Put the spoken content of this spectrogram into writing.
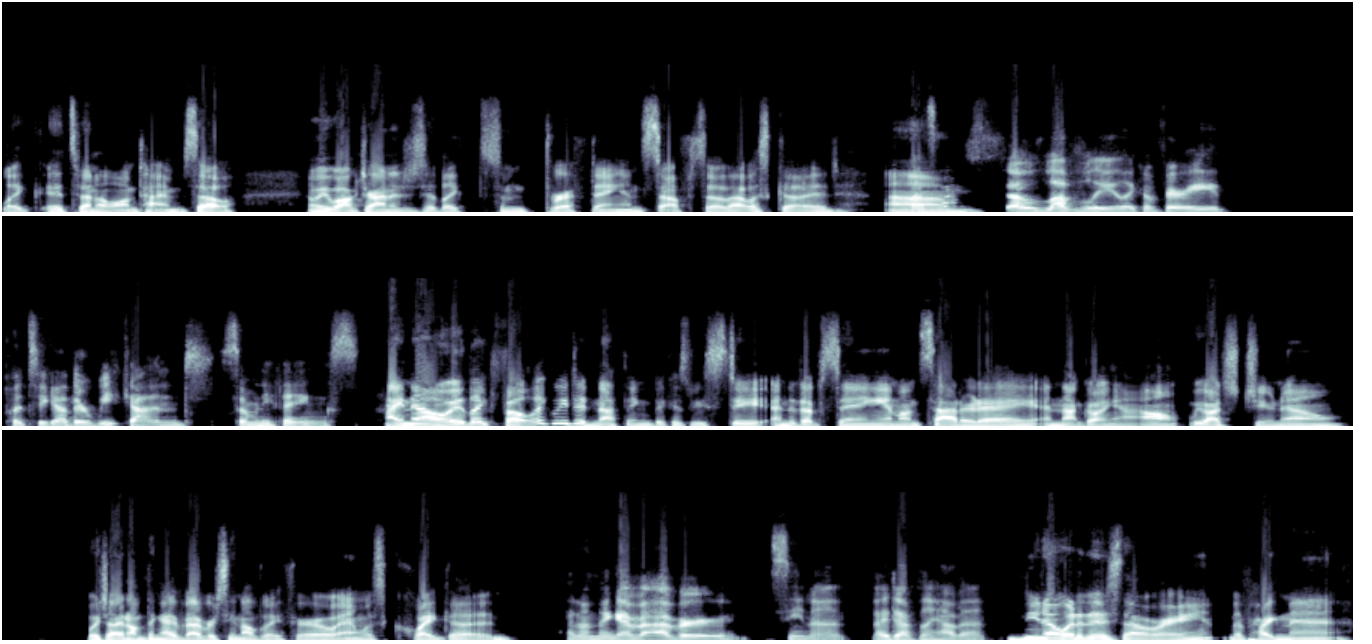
like it's been a long time. So and we walked around and just did like some thrifting and stuff. So that was good. that Um sounds so lovely. Like a very put together weekend. So many things. I know it like felt like we did nothing because we stayed ended up staying in on Saturday and not going out. We watched Juno, which I don't think I've ever seen all the way through and was quite good. I don't think I've ever seen it. I definitely haven't. You know what it is though, right? The pregnant.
